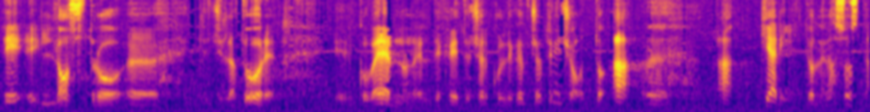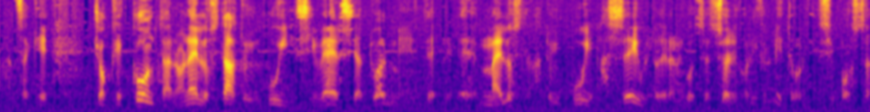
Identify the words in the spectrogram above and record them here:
e il nostro eh, legislatore, il governo nel decreto, cioè con il decreto 118 ha, eh, ha chiarito nella sostanza che ciò che conta non è lo stato in cui si versi attualmente, eh, ma è lo stato in cui a seguito della negoziazione con i creditori si possa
